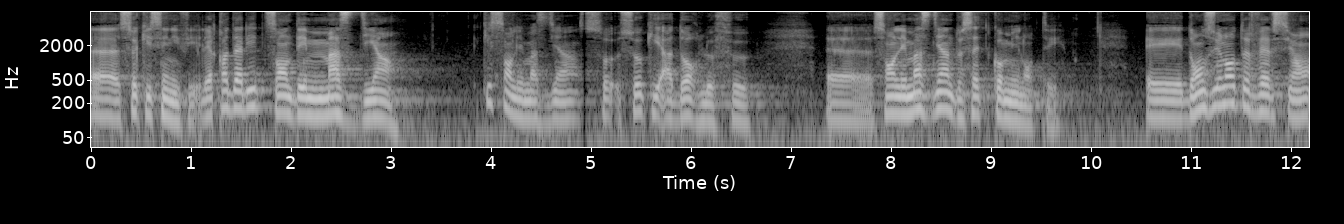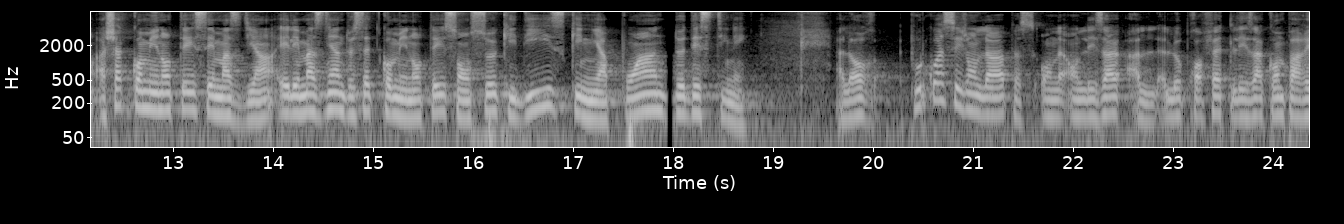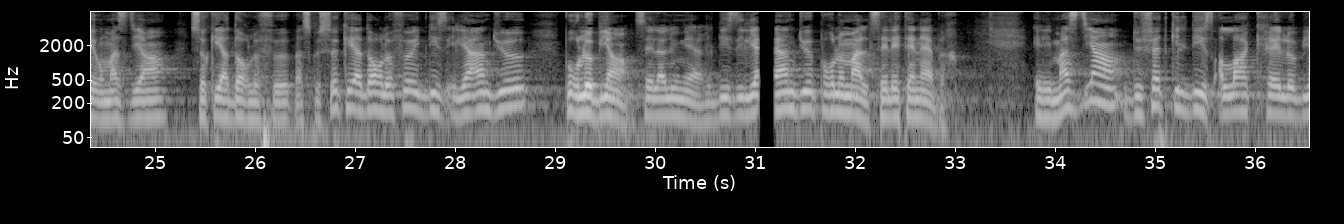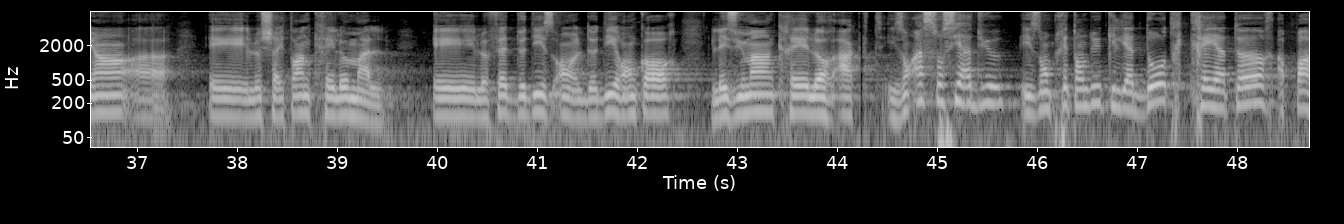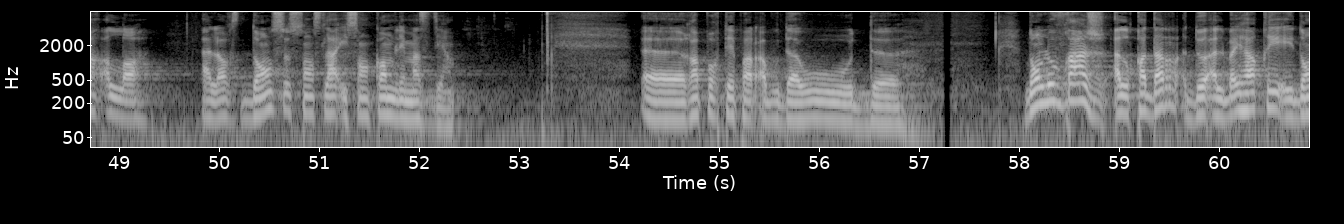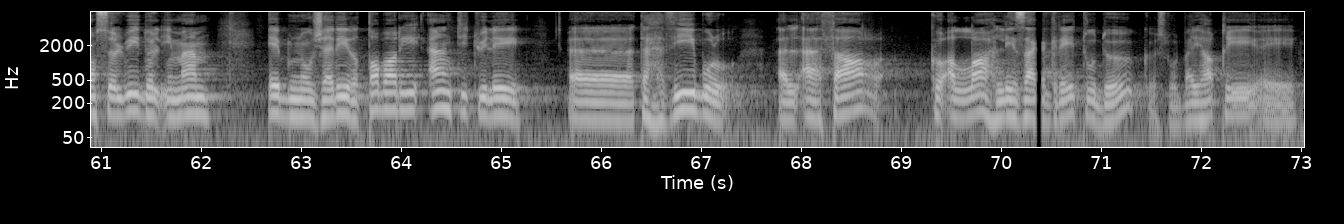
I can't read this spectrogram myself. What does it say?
euh, ce qui signifie les qadarites sont des masdiens qui sont les masdiens ceux, ceux qui adorent le feu euh, sont les masdiens de cette communauté Et dans une autre version, à chaque communauté, c'est Mazdiens, et les Mazdiens de cette communauté sont ceux qui disent qu'il n'y a point de destinée. Alors, pourquoi ces gens-là? Parce qu'on on les a, le prophète les a comparés aux Mazdiens, ceux qui adorent le feu. Parce que ceux qui adorent le feu, ils disent il y a un Dieu pour le bien, c'est la lumière. Ils disent il y a un Dieu pour le mal, c'est les ténèbres. Et les Mazdiens, du fait qu'ils disent Allah crée le bien euh, et le shaitan crée le mal, et le fait de dire, encore les humains créent leurs actes. Ils ont associé à Dieu. Ils ont prétendu qu'il y a d'autres créateurs à part Allah. Alors, dans ce sens-là, ils sont comme les Masdiens. Euh, rapporté par Abu Daoud. Dans l'ouvrage Al-Qadr de Al-Bayhaqi et dans celui de l'imam Ibn Jarir Tabari intitulé euh, al-Athar que Allah les agrée tous deux, que ce soit Bayhaqi et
